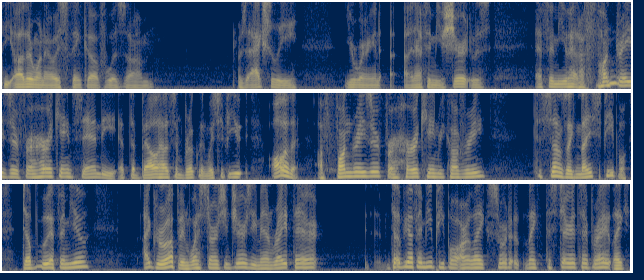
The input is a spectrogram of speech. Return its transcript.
the other one I always think of was um was actually you're wearing an, an FMU shirt. It was FMU had a fundraiser for Hurricane Sandy at the Bell House in Brooklyn. Which, if you all of it, a fundraiser for hurricane recovery. This sounds like nice people. WFMU. I grew up in West Orange, New Jersey, man. Right there, WFMU people are like sort of like the stereotype, right? Like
